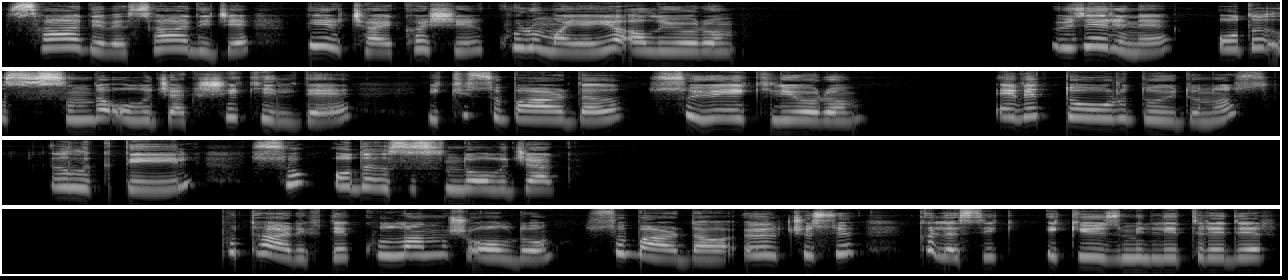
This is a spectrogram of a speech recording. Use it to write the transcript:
sade ve sadece bir çay kaşığı kuru mayayı alıyorum. Üzerine oda ısısında olacak şekilde 2 su bardağı suyu ekliyorum. Evet doğru duydunuz. Ilık değil, su oda ısısında olacak. Bu tarifte kullanmış olduğum su bardağı ölçüsü klasik 200 mililitredir.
